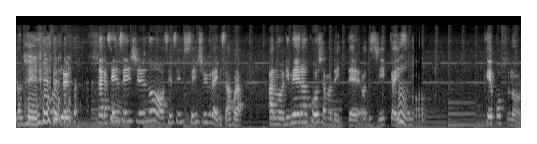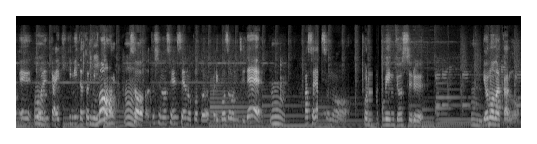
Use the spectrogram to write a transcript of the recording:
な。なんてなんか先々週の先々先週ぐらいにさほらあのリメーラ校舎まで行って私一回うんその、K-POP うん講演会聞きに行った時も、うん、そう私の先生のことをやっぱりご存知で、うん。まあ、それはそのポルトを勉強するうん。世の中の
